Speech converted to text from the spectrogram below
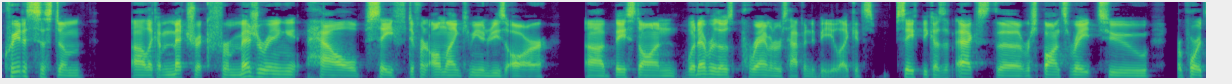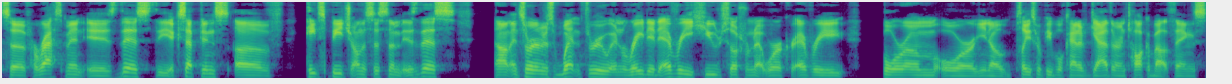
create a system, uh, like a metric for measuring how safe different online communities are uh, based on whatever those parameters happen to be. Like it's safe because of X, the response rate to reports of harassment is this, the acceptance of hate speech on the system is this, um, and sort of just went through and rated every huge social network or every forum or you know place where people kind of gather and talk about things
